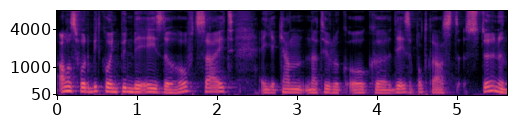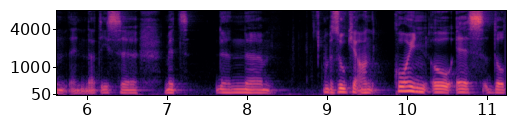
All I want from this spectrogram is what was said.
Allesvoorbitcoin.be is de hoofdsite. En je kan natuurlijk ook uh, deze podcast steunen. En dat is uh, met een uh, bezoekje aan coinos.io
